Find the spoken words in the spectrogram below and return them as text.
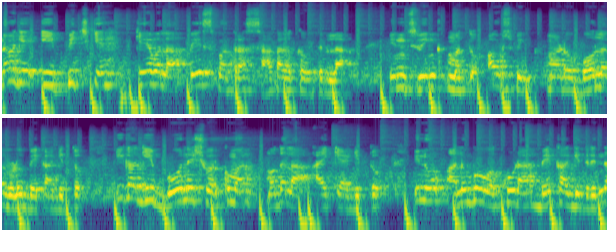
ನಮಗೆ ಈ ಪಿಚ್ಗೆ ಕೇವಲ ಪೇಸ್ ಮಾತ್ರ ಸಾಕಾಗುತ್ತಿರಲಿಲ್ಲ ಇನ್ ಸ್ವಿಂಗ್ ಮತ್ತು ಔಟ್ ಸ್ವಿಂಗ್ ಮಾಡೋ ಬೌಲರ್ಗಳು ಬೇಕಾಗಿತ್ತು. ಹೀಗಾಗಿ ಭುವನೇಶ್ವರ್ ಕುಮಾರ್ ಮೊದಲ ಆಯ್ಕೆಯಾಗಿತ್ತು. ಇನ್ನು ಅನುಭವ ಕೂಡ ಬೇಕಾಗಿದ್ದರಿಂದ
